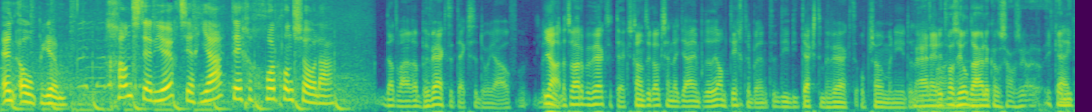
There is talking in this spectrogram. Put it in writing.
en opium. Gans der jeugd zegt ja tegen Gorgonzola. Dat waren bewerkte teksten door jou. Ja, dat waren bewerkte Het teksten. kan natuurlijk ook zijn dat jij een briljant dichter bent die die teksten bewerkt op zo'n manier. Dat Nee, het nee, dit was heel eh, duidelijk. Als, als, ik ken Ja, die ik- ik heb het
